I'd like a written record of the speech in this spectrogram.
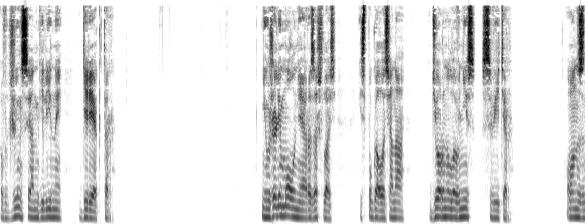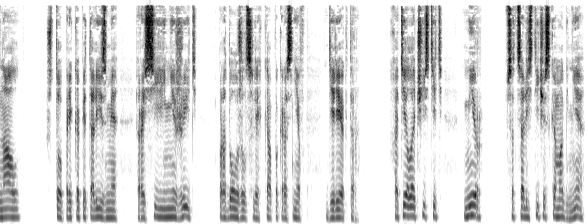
в джинсы Ангелины директор. Неужели молния разошлась? Испугалась она, дернула вниз свитер. Он знал, что при капитализме России не жить, продолжил слегка покраснев директор. Хотел очистить мир в социалистическом огне,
